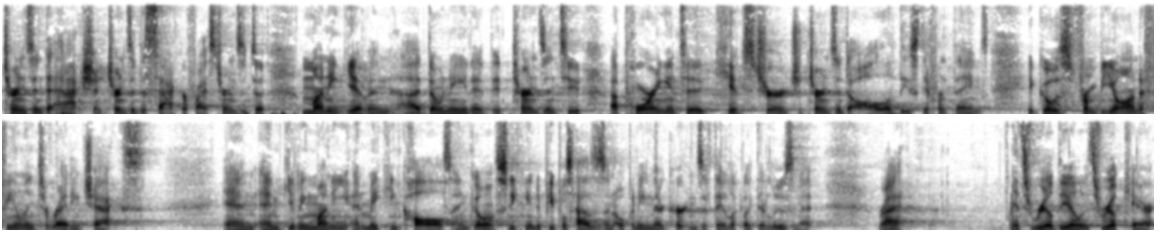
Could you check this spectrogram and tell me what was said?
turns into action, turns into sacrifice, turns into money given, uh, donated. It turns into uh, pouring into kids' church. It turns into all of these different things. It goes from beyond a feeling to writing checks and, and giving money and making calls and going sneaking into people's houses and opening their curtains if they look like they're losing it, right? It's real deal. It's real care.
